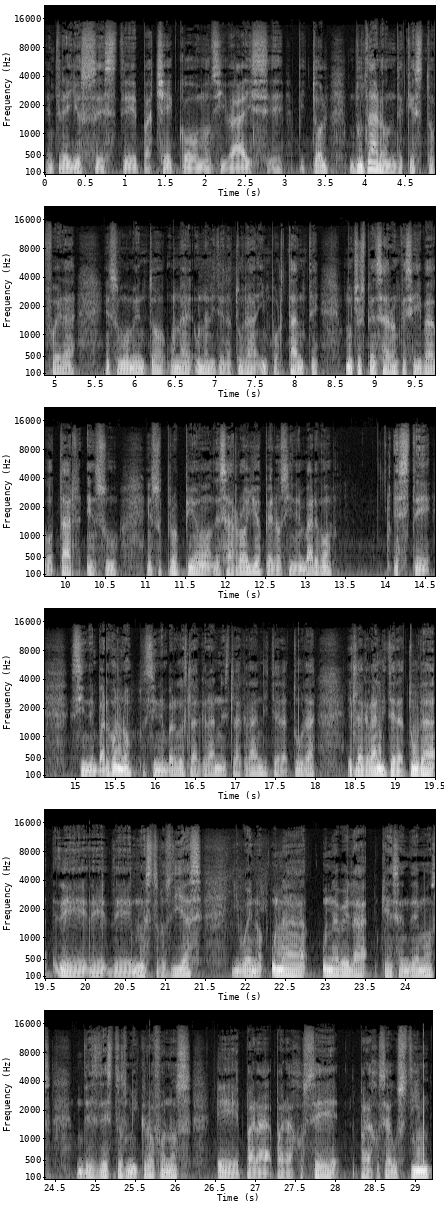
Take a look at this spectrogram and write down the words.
entre ellos este Pacheco, Monsiváis, eh, Pitol, dudaron de que esto fuera en su momento una, una literatura importante. Muchos pensaron que se iba a agotar en su, en su propio desarrollo, pero sin embargo este sin embargo no. Sin embargo es la gran es la gran literatura es la gran literatura de, nuestros días. Y bueno una una vela que encendemos desde estos micrófonos eh, para para José para José Agustín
